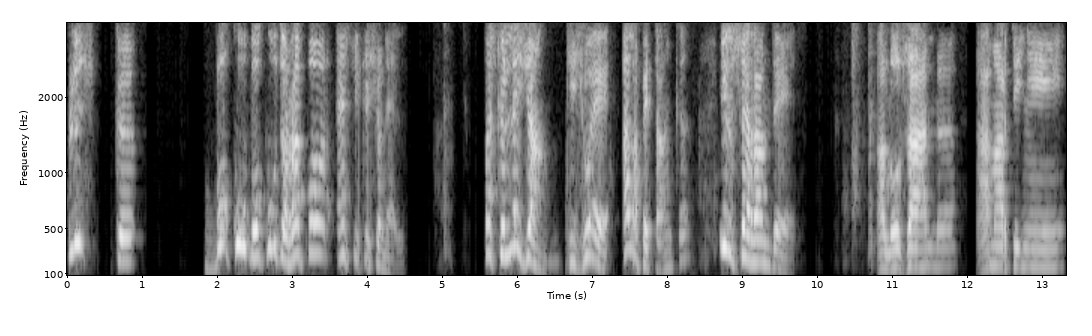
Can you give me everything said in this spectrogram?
plus que beaucoup, beaucoup de rapports institutionnels. Parce que les gens qui jouaient à la pétanque, ils se rendaient à Lausanne, à Martigny,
